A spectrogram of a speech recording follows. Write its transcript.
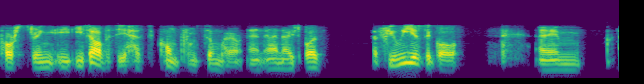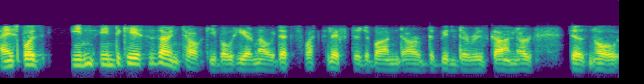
purse string, it, it obviously has to come from somewhere. And, and I suppose a few years ago, um, I suppose in, in the cases I'm talking about here now, that's what's left of the bond or the builder is gone or there's no.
